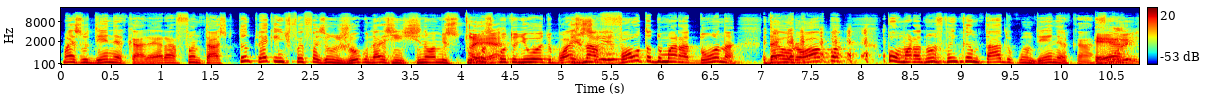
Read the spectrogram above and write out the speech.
Mas o Denner, cara, era fantástico. Tanto é que a gente foi fazer um jogo na Argentina, um amistoso É. contra o New Old Boys, Isso na aí. volta do Maradona, da Europa. Pô, o Maradona ficou encantado com o Denner, cara. É? Foi.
